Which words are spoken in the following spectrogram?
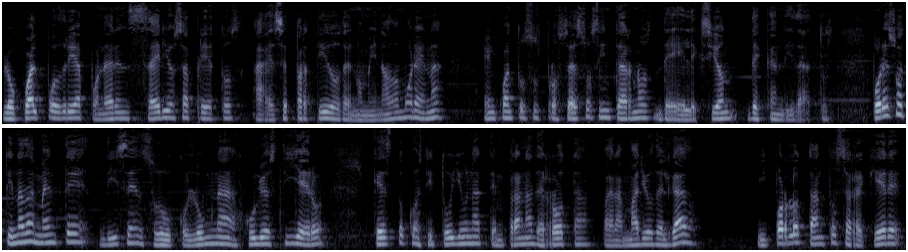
lo cual podría poner en serios aprietos a ese partido denominado Morena en cuanto a sus procesos internos de elección de candidatos. Por eso atinadamente dice en su columna Julio Estillero que esto constituye una temprana derrota para Mario Delgado y por lo tanto se requiere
